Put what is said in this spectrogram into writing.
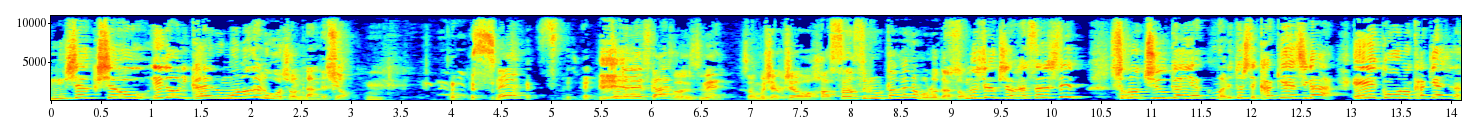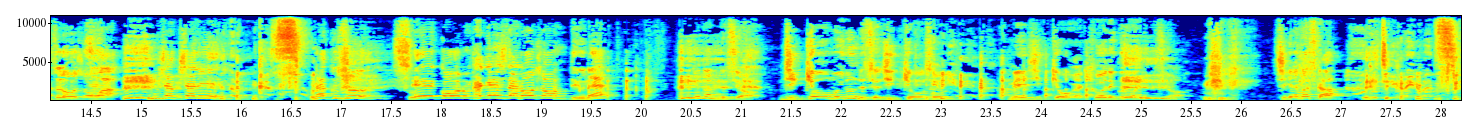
むしゃくしゃを笑顔に変えるものがローションなんですよ。ね？そうじゃないですか？そうですね。そう、むしゃくしゃを発散するためのものだと。むしゃくしゃを発散して、その仲介役割として駆け足が、栄光の駆け足なんですよ、ローションは。むしゃくしゃに、なくす、栄光の駆け足だ、ローションっていうね。ことなんですよ。実況もいるんですよ、実況。そういう、名実況が聞こえてくるわけですよ。違いますか？違います。違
